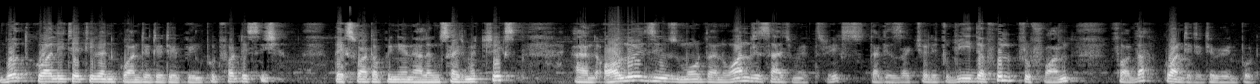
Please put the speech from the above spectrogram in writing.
both qualitative and quantitative input for decision, the expert opinion alongside metrics and always use more than one research matrix that is actually to be the foolproof one for the quantitative input.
